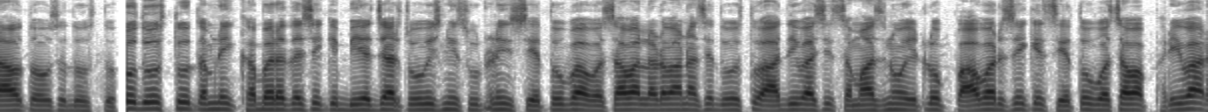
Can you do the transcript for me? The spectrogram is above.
લાવતો હોઉં છું દોસ્તો. તો દોસ્તો તમને ખબર જ હશે કે બે હજાર ચોવીસની ચૂંટણી સેતુભા વસાવા લડવાના છે દોસ્તો. આદિવાસી સમાજનો એટલો પાવર છે કે સેતુ વસાવા ફરીવાર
